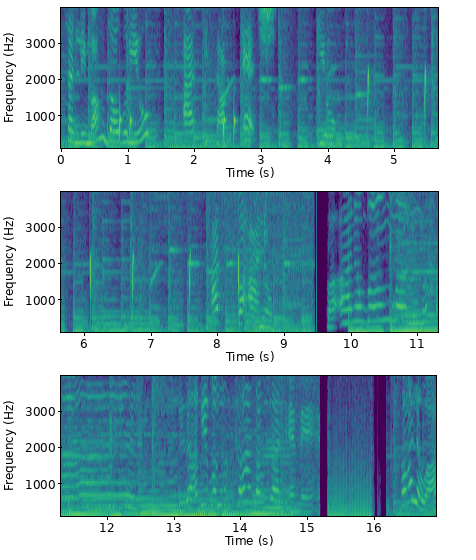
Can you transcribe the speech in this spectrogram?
sa limang W at isang H. Yung at paano. Paano bang magmahal? Lagi bang nasasaktan, eme? Pangalawa,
